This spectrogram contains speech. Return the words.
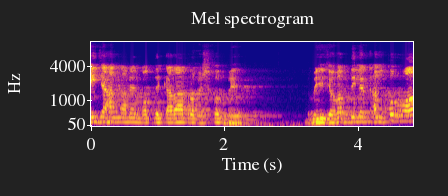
এই জাহান্নামের মধ্যে কারা প্রবেশ করবে? নবীজি জবাব দিলেন আল কুররা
